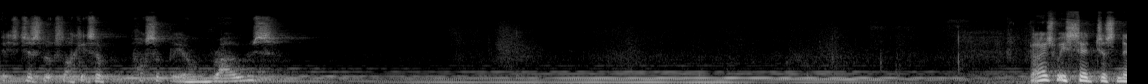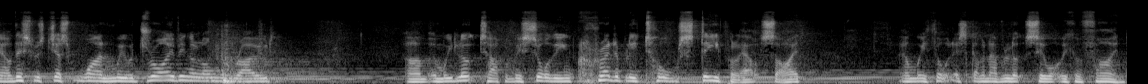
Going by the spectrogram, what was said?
It just looks like it's a possibly a rose. But as we said just now, this was just one. We were driving along the road Um, and we looked up and we saw the incredibly tall steeple outside. And we thought, let's go and have a look, see what we can find.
